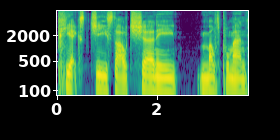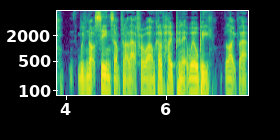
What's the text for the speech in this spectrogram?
PXG style churny multiple man. We've not seen something like that for a while. I'm kind of hoping it will be like that.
